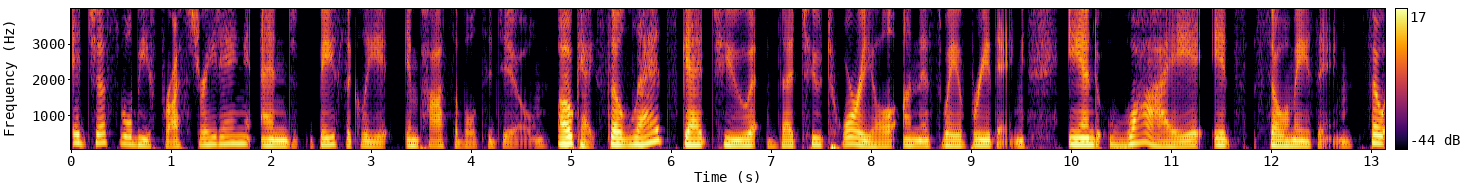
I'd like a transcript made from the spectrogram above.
It just will be frustrating and basically impossible to do. Okay, so let's get to the tutorial on this way of breathing and why it's so amazing. So,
